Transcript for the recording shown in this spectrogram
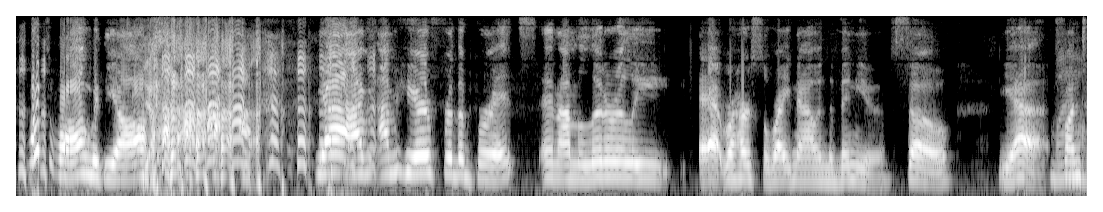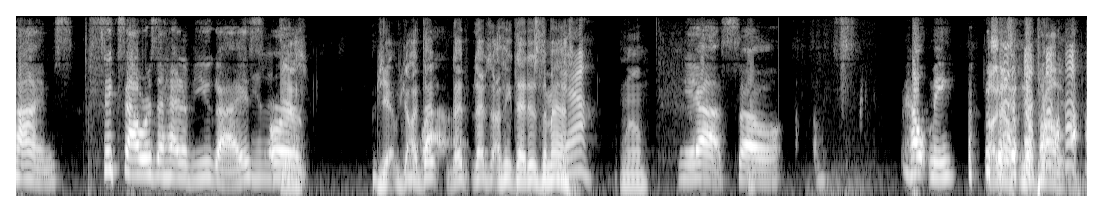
What's wrong with y'all? yeah, I'm I'm here for the Brits, and I'm literally at rehearsal right now in the venue. So, yeah, Wow. fun times. Six hours ahead of you guys, Yeah, or Yes. Yeah, yeah, that, that, that's, I think that is the math. Yeah. Well, yeah. So, help me. oh, no, no problem.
